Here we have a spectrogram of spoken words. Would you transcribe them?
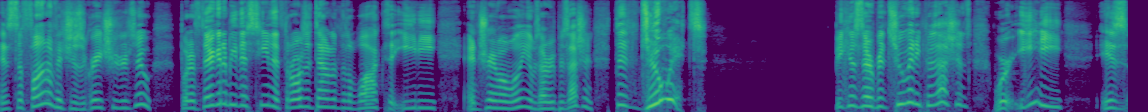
And Stefanovic is a great shooter too. But if they're going to be this team that throws it down into the block to Edey and Trevion Williams every possession, then do it. Because there have been too many possessions where Edey is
